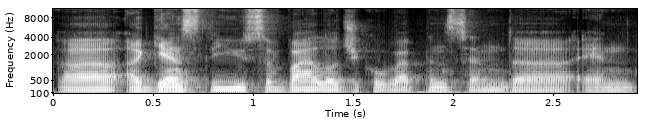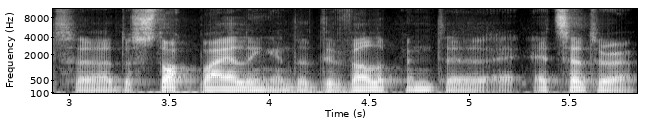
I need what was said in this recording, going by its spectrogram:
Uh, against the use of biological weapons and uh, and uh, the stockpiling and the development, uh, etc.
